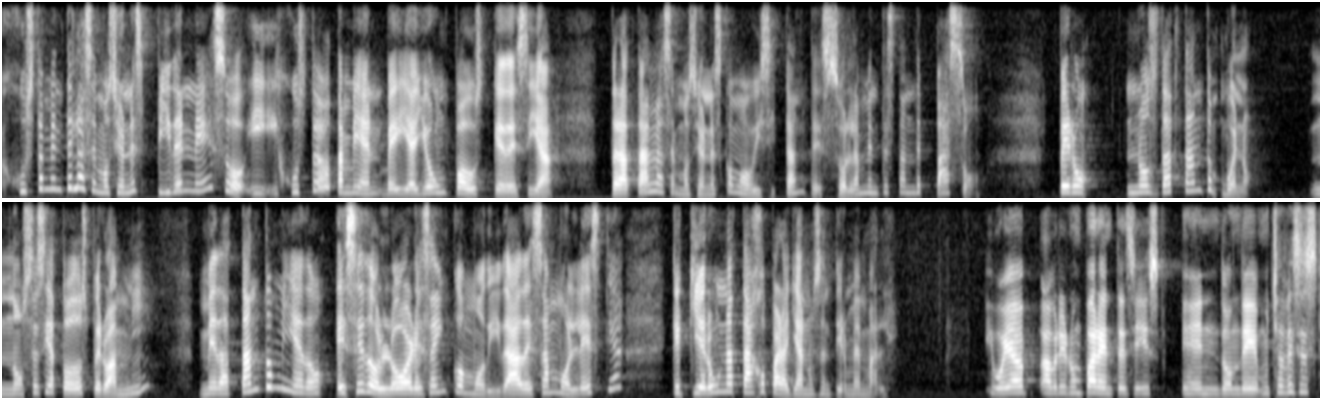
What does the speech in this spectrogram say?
justamente las emociones piden eso. Y, justo también veía yo un post que decía, trata las emociones como visitantes, solamente están de paso. Pero nos da tanto, bueno, no sé si a todos, pero a mí me da tanto miedo ese dolor, esa incomodidad, esa molestia, que quiero un atajo para ya no sentirme mal. Y voy a abrir un paréntesis en donde muchas veces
